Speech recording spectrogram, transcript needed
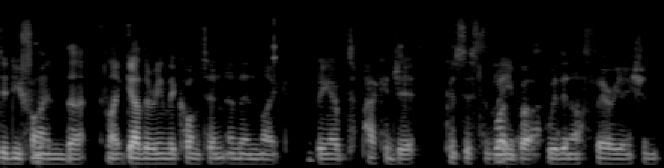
Did you find that like gathering the content and then like being able to package it consistently Well, but with enough variation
